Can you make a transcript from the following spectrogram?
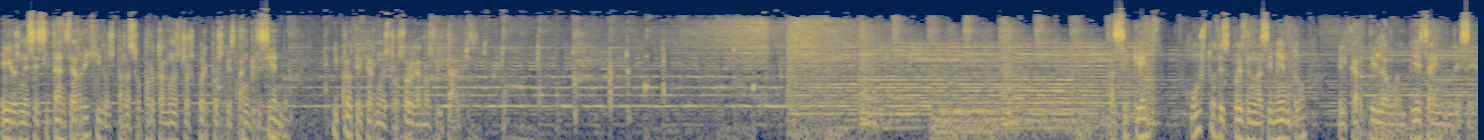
Ellos necesitan ser rígidos para soportar nuestros cuerpos que están creciendo y proteger nuestros órganos vitales. Así que, justo después del nacimiento, el cartílago empieza a endurecer.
